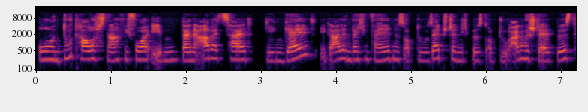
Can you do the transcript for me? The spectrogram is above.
und du tauschst nach wie vor eben deine Arbeitszeit gegen Geld, egal in welchem Verhältnis, ob du selbstständig bist, ob du angestellt bist,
